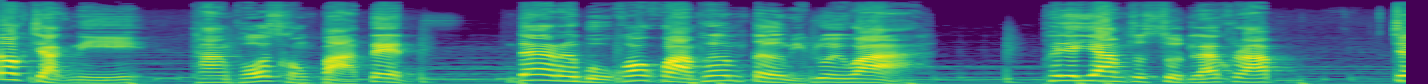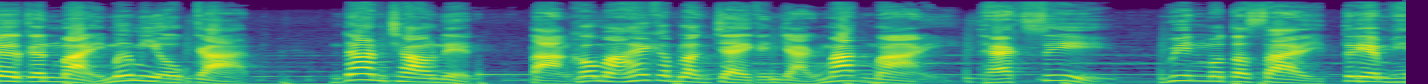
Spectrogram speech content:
นอกจากนี้ทางโพสต์ของป่าเต้นได้ระบุข้อความเพิ่มเติมอีกด้วยว่า พยายามสุดๆแล้วครับ เจอกันใหม่เมื่อมีโอกาส ด้านชาวเน็ตต่างเข้ามาให้กำลังใจกันอย่างมากมาย แท็กซี่ วินมอเตอร์ไซค์เตรียมเฮ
